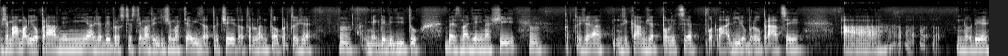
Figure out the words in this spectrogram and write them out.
že má malý oprávnění a že by prostě s těma řidičema chtěl víc zatočit a tohle to, protože Hmm. Někdy vidí tu beznaděj naší, hmm. protože já říkám, že policie podvádí dobrou práci a mnohdy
